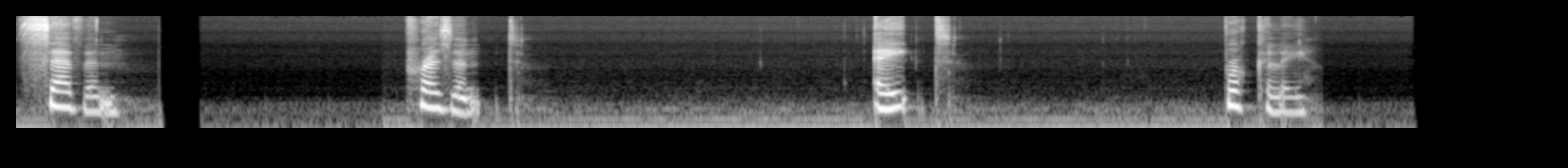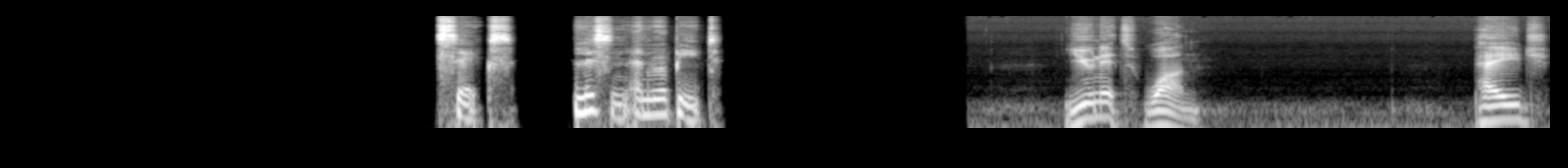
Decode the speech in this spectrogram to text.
7. Present. 8. Broccoli. 6. Listen and repeat. Unit 1 Page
